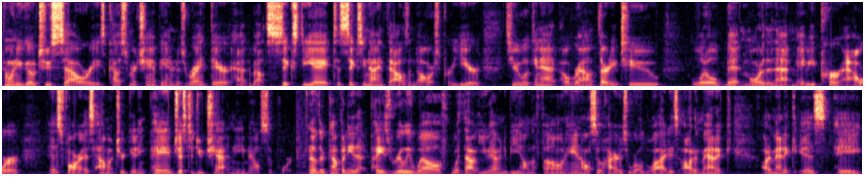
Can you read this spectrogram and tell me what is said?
and when you go to salaries customer champion is right there at about 68 to 69 thousand dollars per year so you're looking at around 32 a little bit more than that maybe per hour as far as how much you're getting paid just to do chat and email support. Another company that pays really well without you having to be on the phone and also hires worldwide is Automattic. Automattic is a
